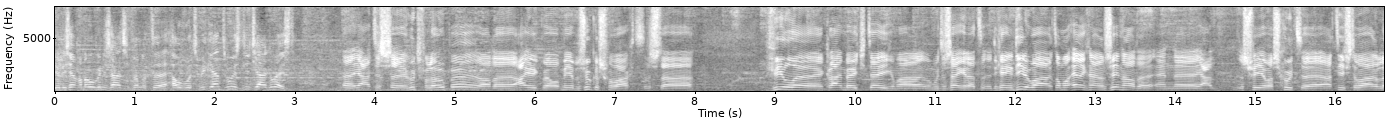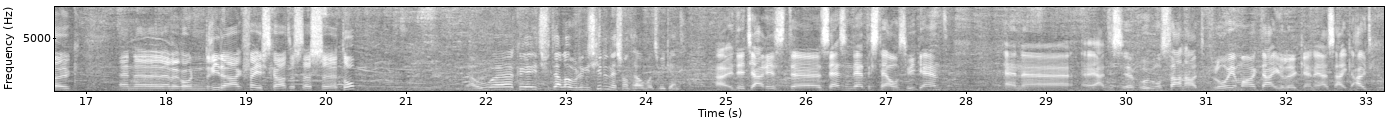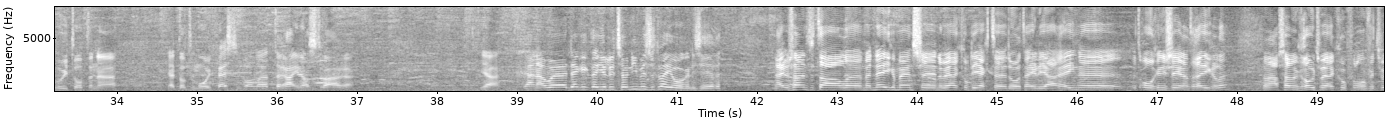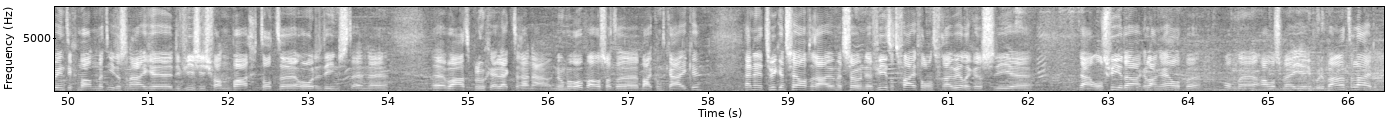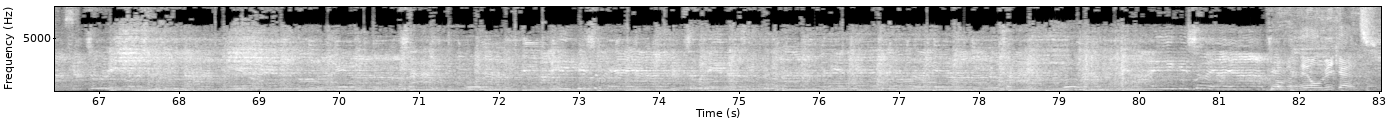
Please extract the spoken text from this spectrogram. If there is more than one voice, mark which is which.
Speaker 1: Jullie zijn van de organisatie van het uh, Helvoorts Weekend. Hoe is het dit jaar geweest?
Speaker 2: Uh, ja, het is uh, goed verlopen. We hadden eigenlijk wel meer bezoekers verwacht. Dus daar viel een klein beetje tegen. Maar we moeten zeggen dat degenen die er waren het allemaal erg naar hun zin hadden. En ja, de sfeer was goed, artiesten waren leuk. En we hebben gewoon drie dagen feest gehad, dus dat is top.
Speaker 1: Ja, hoe kun je iets vertellen over de geschiedenis van het Helvoorts Weekend?
Speaker 3: dit jaar is het 36e Helvoorts Weekend. En uh, ja, het is uh, vroeger ontstaan uit de vlooienmarkt eigenlijk. En ja, het is eigenlijk uitgegroeid tot een, uh, ja, tot een mooi festivalterrein als het ware.
Speaker 1: Ja. Ja, nou denk ik dat jullie het zo niet met z'n tweeën organiseren.
Speaker 2: Nee, we zijn in totaal met negen mensen in de werkgroep die echt door het hele jaar heen het organiseren en het regelen. Daarnaast zijn we een grote werkgroep van ongeveer 20 man met ieder zijn eigen divisies van bar tot ordendienst en waterploeg, elektra, nou, noem maar op, alles wat erbij komt kijken. En in het weekend zelf draaien we met zo'n 400 eh, tot 500 vrijwilligers die uh, ja, ons vier dagen lang helpen om uh, alles mee in goede banen te leiden. Een heel weekend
